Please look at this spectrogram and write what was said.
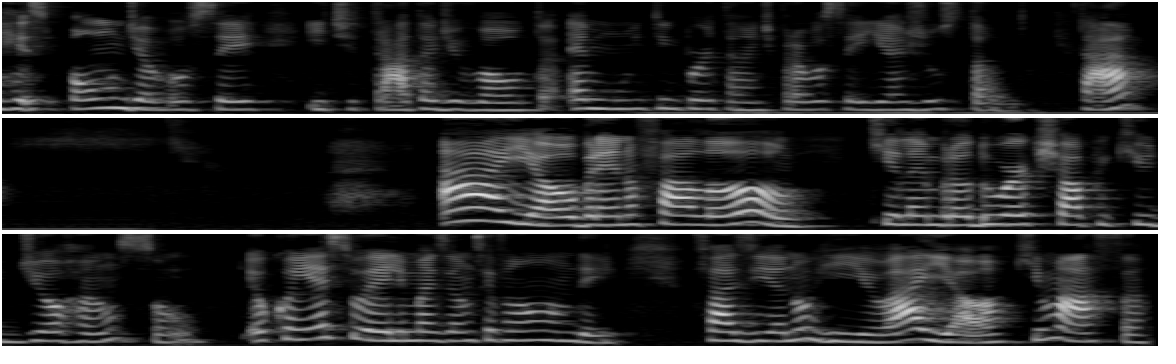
responde a você e te trata de volta é muito importante para você ir ajustando, tá? Aí, ó, o Breno falou que lembrou do workshop que o Johansson eu conheço ele, mas eu não sei falar o nome dele. Fazia no Rio. Aí, ó, que massa.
